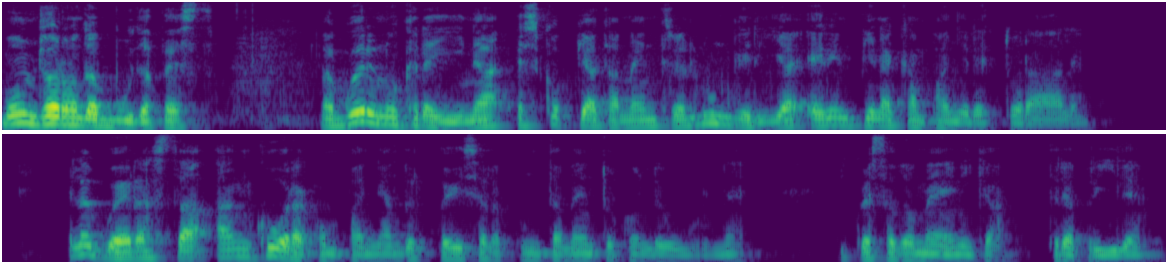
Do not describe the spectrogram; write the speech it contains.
Buongiorno da Budapest. La guerra in Ucraina è scoppiata mentre l'Ungheria era in piena campagna elettorale e la guerra sta ancora accompagnando il paese all'appuntamento con le urne di questa domenica, 3 aprile.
